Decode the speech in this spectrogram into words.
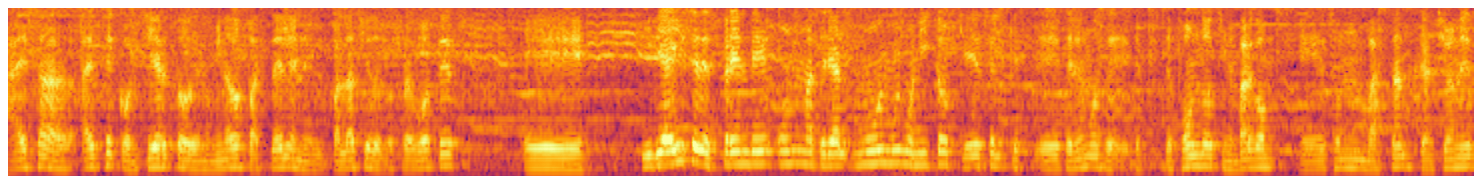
a, esa, a ese concierto denominado Pastel en el Palacio de los Rebotes. Eh, y de ahí se desprende un material muy muy bonito que es el que eh, tenemos de, fondo. Sin embargo, eh, son bastantes canciones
